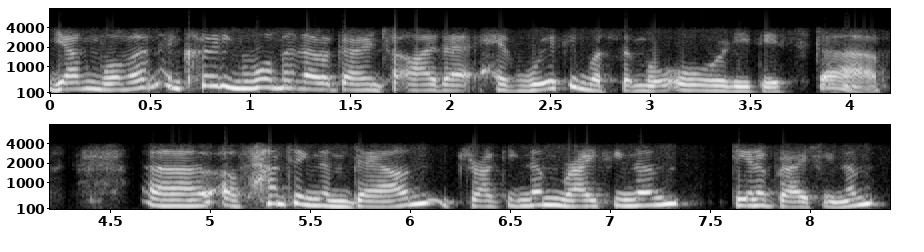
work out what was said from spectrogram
young women, including women they were going to either have working with them or already their staff, uh, of hunting them down, drugging them, raping them, denigrating them,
